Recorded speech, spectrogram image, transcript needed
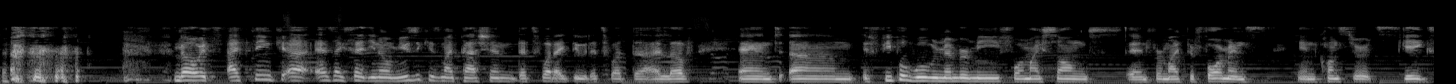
no, it's. I think, uh, as I said, you know, music is my passion. That's what I do. That's what uh, I love. And um, if people will remember me for my songs and for my performance in concerts, gigs,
